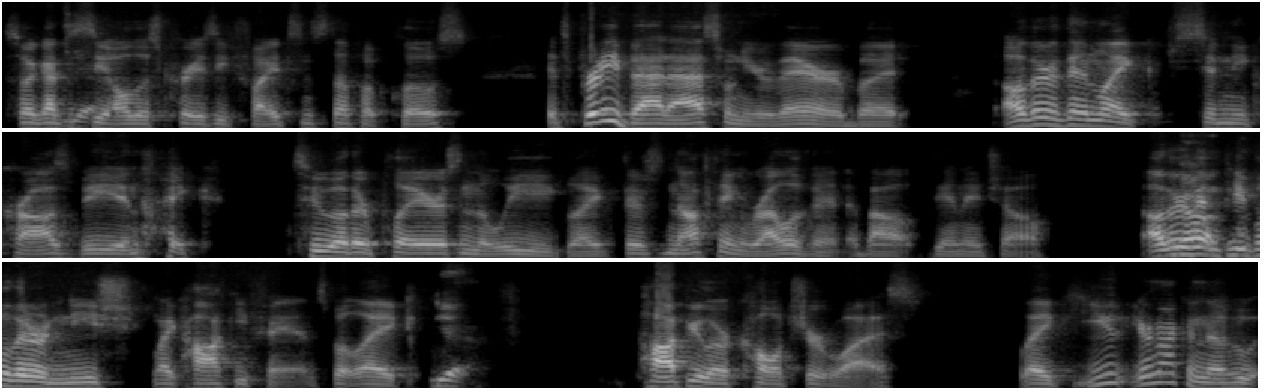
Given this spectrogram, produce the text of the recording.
So I got to Yeah. see all those crazy fights and stuff up close. It's pretty badass when you're there, but other than like Sidney Crosby and like two other players in the league, like there's nothing relevant about the NHL. Other No. than people that are niche like hockey fans, but like Yeah. popular culture wise. Like you you're not gonna know who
